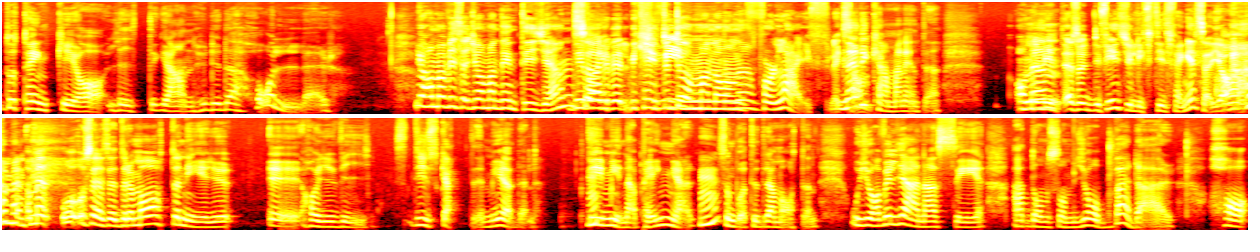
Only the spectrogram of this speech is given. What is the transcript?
då tänker jag lite grann hur det där håller. Ja, har man visat, gör man det inte igen Det så är det väl, vi kan ju inte döma någon for life. Liksom. Nej, det kan man inte. Om men- inte, alltså, det finns ju livstidsfängelse, ja, men, Ja, men, och, och sen så Dramaten är ju, eh, har ju vi, det är ju skattemedel. Det är Mm. mina pengar som går till Dramaten. Och jag vill gärna se att de som jobbar där ha,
